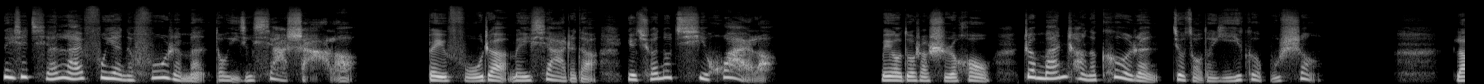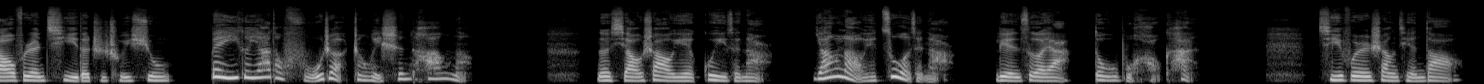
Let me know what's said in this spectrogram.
那些前来赴宴的夫人们都已经吓傻了。被扶着没吓着的，也全都气坏了。没有多少时候，这满场的客人就走得一个不剩。老夫人气得直捶胸，被一个丫头扶着，正喂参汤呢。那小少爷跪在那儿，杨老爷坐在那儿，脸色呀都不好看。戚夫人上前道：“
